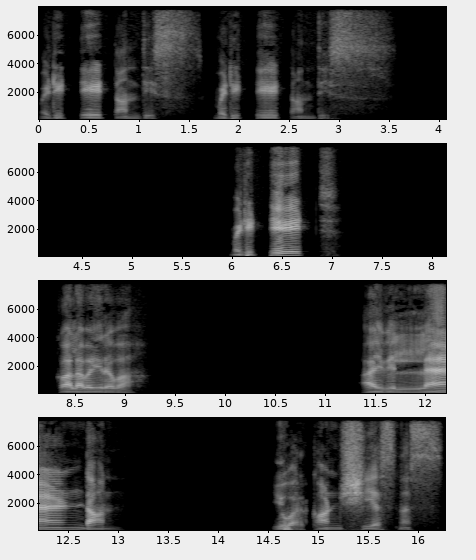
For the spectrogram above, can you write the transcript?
Meditate on this. Meditate on this. Meditate Kala Bhairava, I will land on your consciousness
